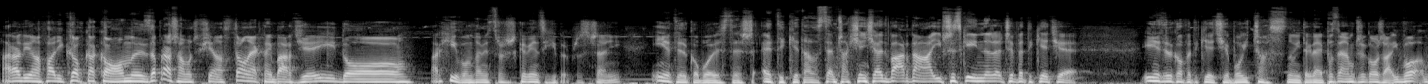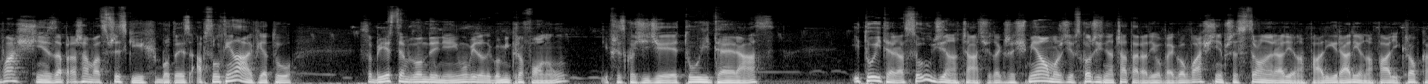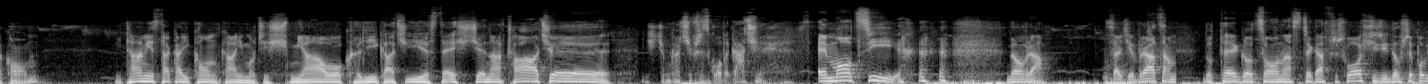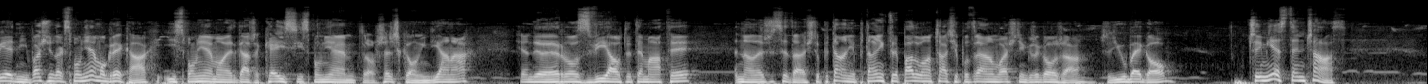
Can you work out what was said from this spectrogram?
a radio na fali.com. Zapraszam oczywiście na stronę jak najbardziej do archiwum, tam jest troszeczkę więcej hiperprzestrzeni i nie tylko, bo jest też etykieta zastępcza księcia Edwarda i wszystkie inne rzeczy w etykiecie. I nie tylko w etykiecie, bo i czas, no i tak dalej. Pozdrawiam Grzegorza i właśnie zapraszam was wszystkich, bo to jest absolutnie live. Ja tu sobie jestem w Londynie i mówię do tego mikrofonu i wszystko się dzieje tu i teraz. I tu i teraz są ludzie na czacie, także śmiało możecie wskoczyć na czata radiowego właśnie przez stronę Radio na Fali, radionafali.com i tam jest taka ikonka i możecie śmiało klikać i jesteście na czacie. I ściągacie przez głowę gacie. Z emocji. Dobra. Słuchajcie, wracam do tego, co nas czeka w przyszłości, czyli do przepowiedni. Właśnie tak wspomniałem o Grekach i wspomniałem o Edgarze Casey, wspomniałem troszeczkę o Indianach. Będę rozwijał te tematy należy sobie zadać to pytanie. Pytanie, które padło na czacie, pozdrawiam właśnie Grzegorza, czyli Jubego. Czym jest ten czas?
